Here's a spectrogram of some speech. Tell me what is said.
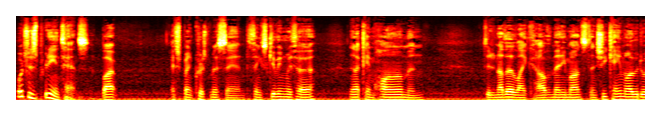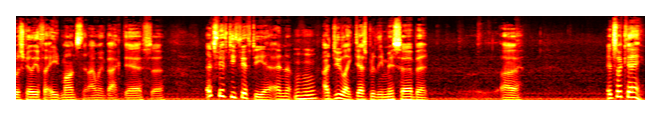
which was pretty intense. But I spent Christmas and Thanksgiving with her. Then I came home and did another like however many months. Then she came over to Australia for eight months. Then I went back there. So it's 50-50. and Mhm. I do like desperately miss her, but uh, it's okay.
